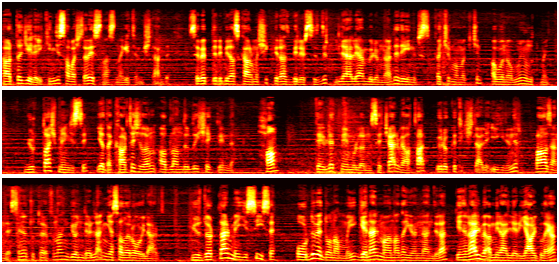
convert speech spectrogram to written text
Kartaca ile ikinci savaşları esnasında getirmişlerdi. Sebepleri biraz karmaşık, biraz belirsizdir. İlerleyen bölümlerde değiniriz. Kaçırmamak için abone olmayı unutmayın. Yurttaş Meclisi ya da Kartacaların adlandırdığı şeklinde ham devlet memurlarını seçer ve atar, bürokratik işlerle ilgilenir, bazen de senato tarafından gönderilen yasaları oylardı. 104'ler Meclisi ise ordu ve donanmayı genel manada yönlendiren, general ve amiralleri yargılayan,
